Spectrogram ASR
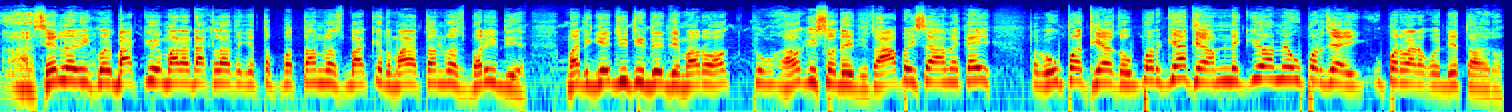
હા સેલરી કોઈ બાકી હોય મારા દાખલા તરીકે ત્રણ વર્ષ બાકી હોય તો મારા ત્રણ વર્ષ ભરી દે. મારી ગ્રેજ્યુટી દઈ દે મારો હક હક હિસ્સો દઈ દે. તો આ પૈસા અમે કહી તો કે ઉપર થયા તો ઉપર ક્યાં થયા? અમને કયો અમે ઉપર જાય ઉપરવાળા કોઈ દેતા હોય તો.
